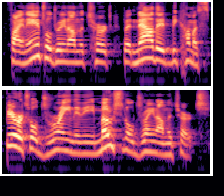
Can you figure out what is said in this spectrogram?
financial drain on the church, but now they've become a spiritual drain and an emotional drain on the church.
